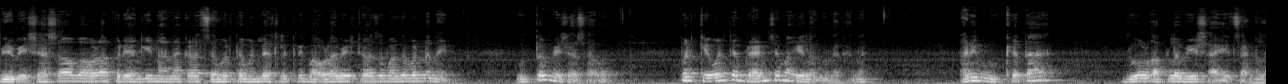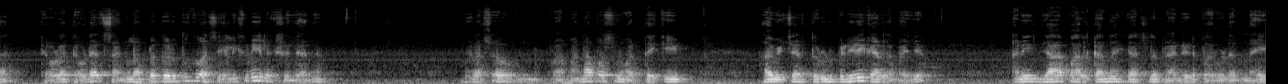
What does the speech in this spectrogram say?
मी वेशासावा बावळा परिअंगी नाना काळात समर्थ म्हणले असले तरी बावळा वेश ठेवायचं माझं म्हणणं नाही. उत्तम वेश असावा पण केवळ त्या ब्रँडच्या मागे लागू नका ना. आणि मुख्यतः जो आपला वेश आहे चांगला तेवढा तेवढ्यात चांगलं आपलं कर्तृत्व असेल इकडेही लक्ष द्या ना. मला असं मनापासून वाटतंय की हा विचार तरुण पिढीने करायला पाहिजे. आणि ज्या पालकांना हे असलं ब्रँडेड परवडत नाही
